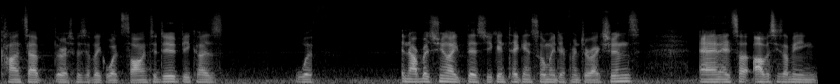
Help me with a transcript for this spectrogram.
concept or specifically what song to do because with an opportunity like this, you can take in so many different directions, and it's obviously something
